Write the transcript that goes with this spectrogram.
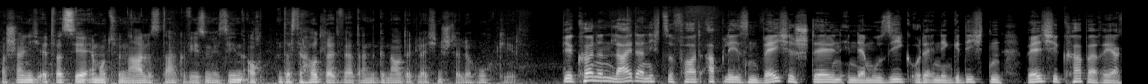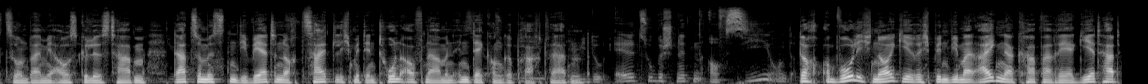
wahrscheinlich etwas sehr Emotionales da gewesen. Wir sehen auch, dass der Hautleitwert an genau der gleichen Stelle hochgeht. Wir können leider nicht sofort ablesen, welche Stellen in der Musik oder in den Gedichten welche Körperreaktion bei mir ausgelöst haben. Dazu müssten die Werte noch zeitlich mit den Tonaufnahmen in Deckung gebracht werden. Doch obwohl ich neugierig bin, wie mein eigener Körper reagiert hat,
